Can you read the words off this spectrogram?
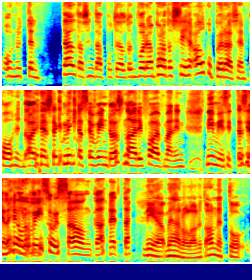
on nyt tältä osin taputeltu, että voidaan palata siihen alkuperäiseen pohdinta-aiheeseen, mikä se Windows 95 Manin nimi sitten siellä niin. Euroviisuissa onkaan. Että, Niin ja mehän ollaan nyt annettu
